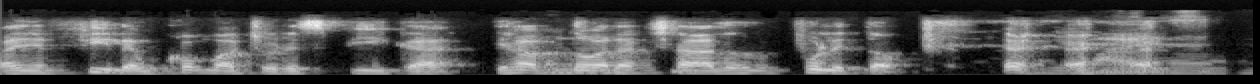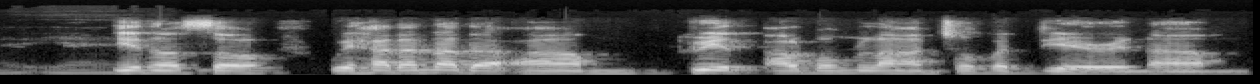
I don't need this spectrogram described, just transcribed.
and you feel them come out through the speaker, you have no Mm. other chance to pull it up. Yeah. Yeah. You know, so we had another um great album launch over there in um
